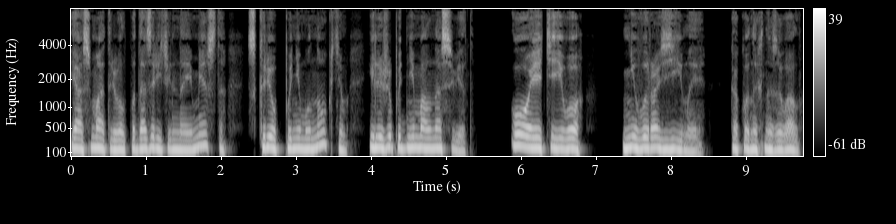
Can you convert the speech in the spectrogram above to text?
и осматривал подозрительное место, скреб по нему ногтем или же поднимал на свет. О, эти его невыразимые, как он их называл,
